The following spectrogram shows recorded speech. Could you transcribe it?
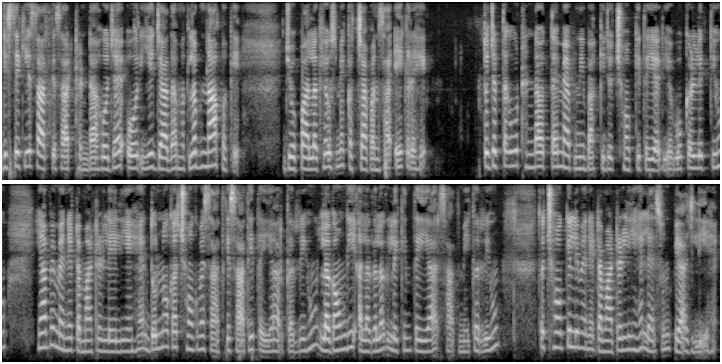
जिससे कि ये साथ के साथ ठंडा हो जाए और ये ज़्यादा मतलब ना पके। जो पालक है, उसमें कच्चापन सा एक रहे। तो जब तक वो ठंडा होता है, मैं अपनी बाकी जो छोंक की तैयारी है वो कर लेती हूँ। यहाँ पे मैंने टमाटर ले लिए हैं। दोनों का छोंक मैं साथ के साथ ही तैयार कर रही हूँ। लगाऊँगी अलग अलग लेकिन तैयार साथ में ही कर रही हूँ। तो छोंक के लिए मैंने टमाटर लिए हैं, लहसुन, प्याज लिए हैं।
